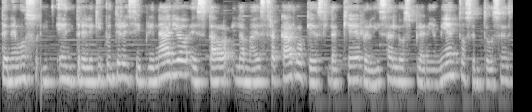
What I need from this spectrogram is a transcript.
Tenemos entre el equipo interdisciplinario está la maestra a cargo, que es la que realiza los planeamientos. Entonces,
